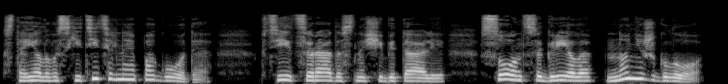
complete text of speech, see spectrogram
Стояла восхитительная погода — Птицы радостно щебетали, солнце грело, но не жгло,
